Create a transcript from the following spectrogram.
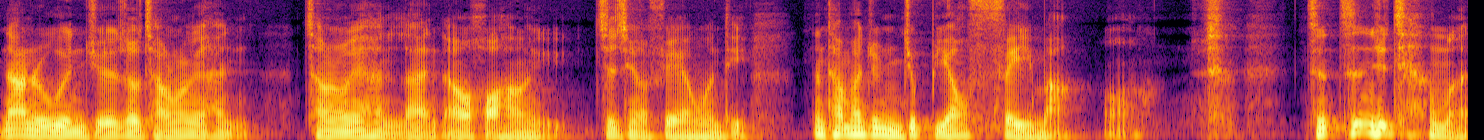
那如果你觉得说长荣也很长荣也很烂，然后华航之前有飞安问题，那他妈就你就不要飞嘛，哦，真真就这样嘛。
